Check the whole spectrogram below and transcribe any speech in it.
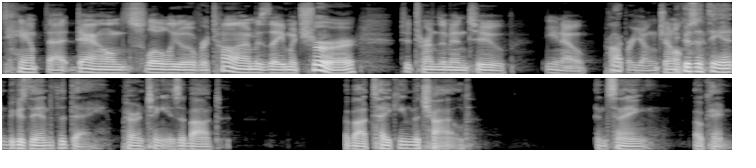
tamp that down slowly over time as they mature to turn them into you know proper young gentlemen. Because at the end, because at the end of the day, parenting is about about taking the child and saying, "Okay,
